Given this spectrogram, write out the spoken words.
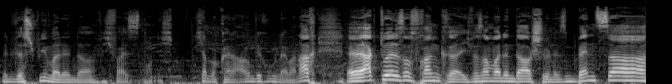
mit was spielen wir denn da? Ich weiß es noch nicht. Ich habe noch keine Ahnung, wir gucken gleich mal nach. Äh, aktuell ist aus Frankreich. Was haben wir denn da schönes? Ein Benza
